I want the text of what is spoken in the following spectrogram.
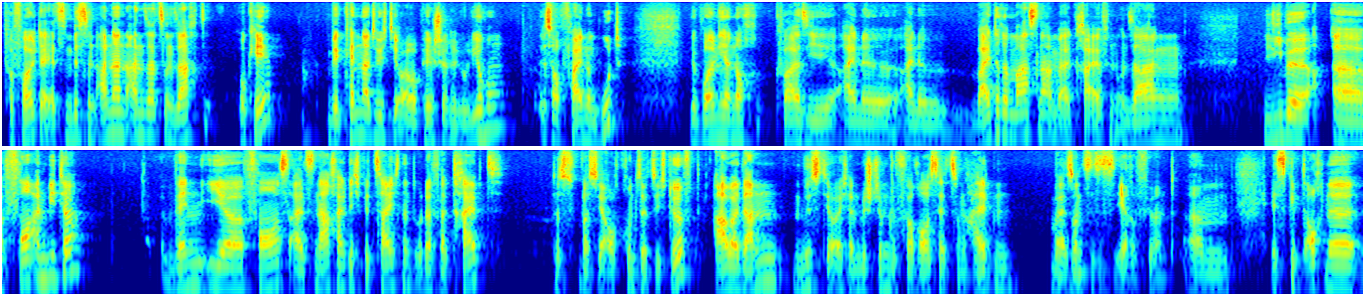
verfolgt da jetzt ein bisschen einen anderen Ansatz und sagt, okay, wir kennen natürlich die europäische Regulierung, ist auch fein und gut. Wir wollen hier noch quasi eine, eine weitere Maßnahme ergreifen und sagen, liebe äh, Fondsanbieter, wenn ihr Fonds als nachhaltig bezeichnet oder vertreibt, das, was ihr auch grundsätzlich dürft, aber dann müsst ihr euch an bestimmte Voraussetzungen halten, weil sonst ist es irreführend. Ähm, es gibt auch eine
